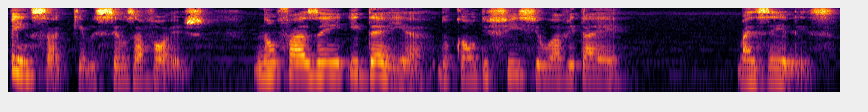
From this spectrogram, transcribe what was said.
pensa que os seus avós não fazem ideia do quão difícil a vida é, mas eles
